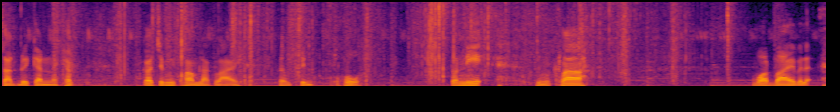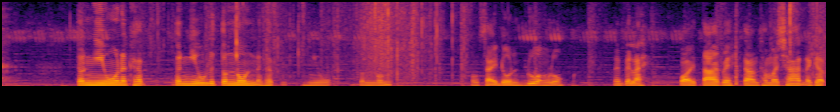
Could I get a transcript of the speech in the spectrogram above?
สัตว์ด้วยกันนะครับ ก็จะมีความหลากหลายเพิ่มขึ้นโอ้โหต้นนี้ถึงคลาวอดใบไปแล้วต้นงิ้วนะครับ ต้นงิ้วหรือต้นนุ่นนะครับ งิ้วต้นนุ่น สงสัยโดนร่วงลง ไม่เป็นไร ปล่อยตายไปตามธรรมชาตินะครับ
